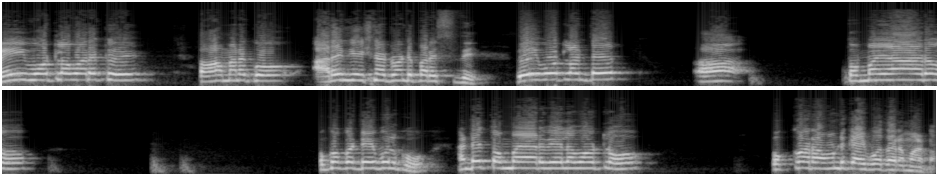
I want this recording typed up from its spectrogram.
వెయ్యి ఓట్ల వరకు మనకు అరేంజ్ చేసినటువంటి పరిస్థితి. వెయ్యి ఓట్లు అంటే తొంభై ఆరు ఒక్కొక్క టేబుల్కు. అంటే తొంభై ఆరు వేల ఓట్లు ఒక్కో రౌండ్కి అయిపోతాయి అన్నమాట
